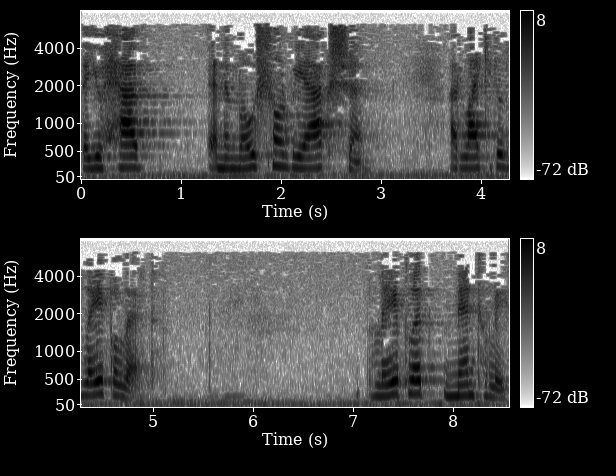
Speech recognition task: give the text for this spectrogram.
that you have an emotional reaction, I'd like you to label it label it mentally,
